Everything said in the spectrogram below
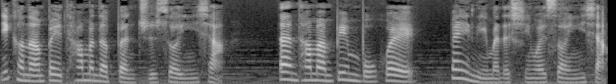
你可能被他们的本质所影响，但他们并不会被你们的行为所影响。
